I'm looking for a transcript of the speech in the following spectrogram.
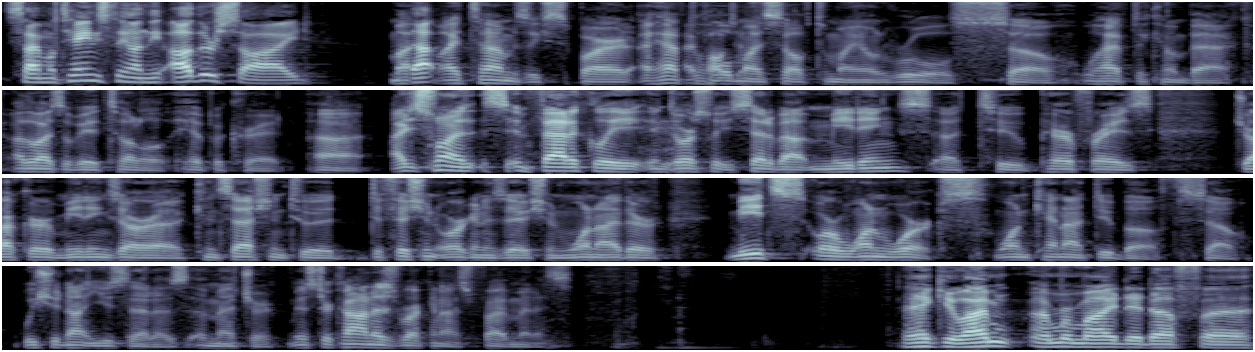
Simultaneously, on the other side, my, that, my time has expired. I have to I hold myself to my own rules, so we'll have to come back. Otherwise, I'll be a total hypocrite. Uh, I just want to emphatically endorse what you said about meetings. Uh, to paraphrase Drucker, meetings are a concession to a deficient organization. One either meets or one works. One cannot do both. So we should not use that as a metric. Mr. Khanna is recognized for five minutes. Thank you. I'm, I'm reminded of uh,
